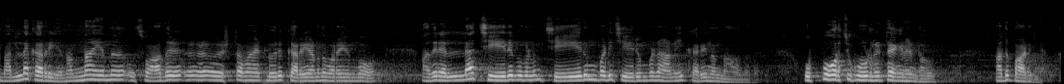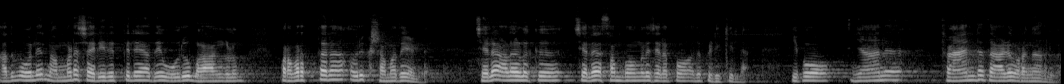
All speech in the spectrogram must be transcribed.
നല്ല കറി നന്നായി എന്ന് സ്വാദ ഇഷ്ടമായിട്ടുള്ള ഒരു കറിയാണെന്ന് പറയുമ്പോൾ അതിലെല്ലാ ചേരുവകളും ചേരുമ്പടി ചേരുമ്പോഴാണ് ഈ കറി നന്നാവുന്നത്. ഉപ്പ് കുറച്ച് കൂടുതലിട്ട് എങ്ങനെ ഉണ്ടാവും? അത് പാടില്ല. അതുപോലെ നമ്മുടെ ശരീരത്തിലെ അതേ ഓരോ ഭാഗങ്ങളും പ്രവർത്തന ഒരു ക്ഷമതയുണ്ട്. ചില ആളുകൾക്ക് ചില സംഭവങ്ങൾ ചിലപ്പോൾ അത് പിടിക്കില്ല. ഇപ്പോൾ ഞാൻ ഫാനിന്റെ താഴെ ഉറങ്ങാറില്ല.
